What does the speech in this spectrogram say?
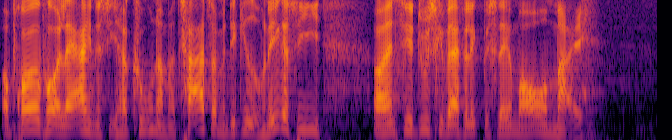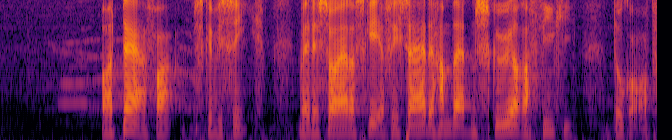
og prøver på at lære hende at sige Hakuna Matata, men det gider hun ikke at sige. Og han siger, du skal i hvert fald ikke bestemme over mig. Og derfra skal vi se, hvad det så er, der sker. For så er det ham, der er den skøre Rafiki, dukker op.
